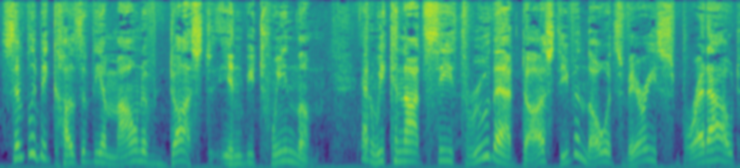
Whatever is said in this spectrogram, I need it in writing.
simply because of the amount of dust in between them. And we cannot see through that dust, even though it's very spread out.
